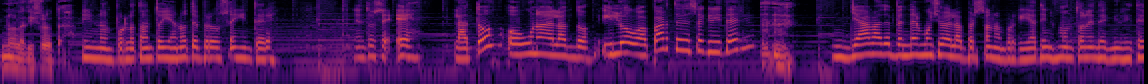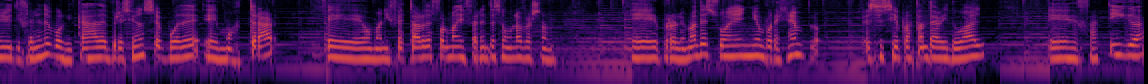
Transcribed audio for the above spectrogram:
no las disfrutas. y no, por lo tanto ya no te producen interés. Entonces es las dos o una de las dos. Y luego, aparte de ese criterio, ya va a depender mucho de la persona, porque ya tienes montones de criterios diferentes, porque cada depresión se puede eh, mostrar eh, o manifestar de forma diferente según la persona. Eh, problemas de sueño, por ejemplo, ese sí es bastante habitual. Fatiga,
